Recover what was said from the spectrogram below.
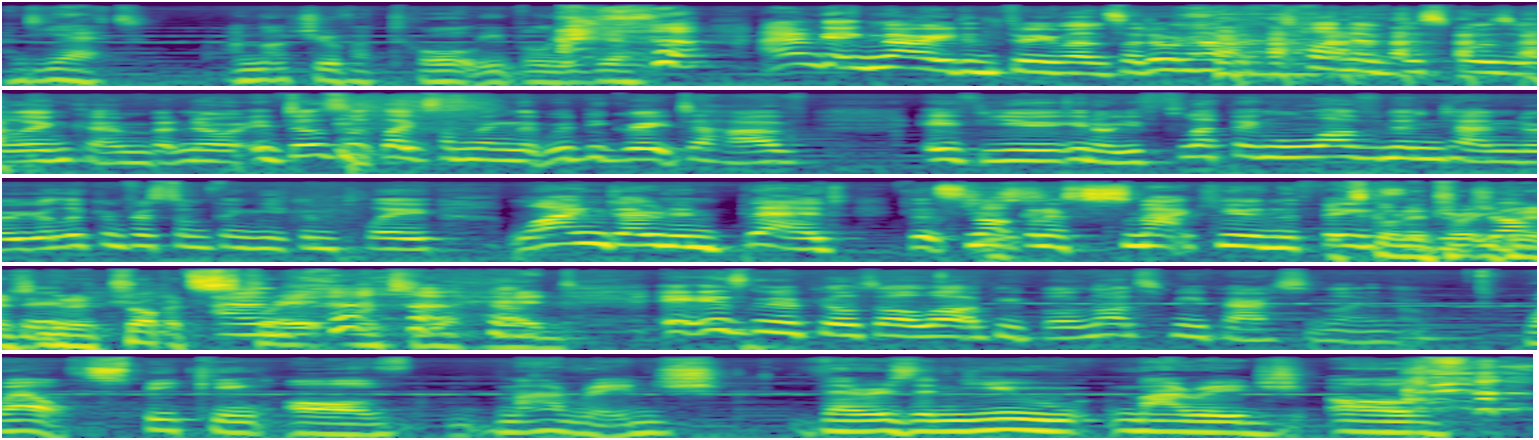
and yet i'm not sure if i totally believe you I am getting married in three months. I don't have a ton of disposable income, but no, it does look like something that would be great to have if you, you know, you're flipping love Nintendo. You're looking for something you can play lying down in bed that's not going to smack you in the face. it's going to dro- you're drop going it. to drop it And- straight onto your head It is going to appeal to a lot of people, not to me personally, though. Well, speaking of marriage, there is a new marriage of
